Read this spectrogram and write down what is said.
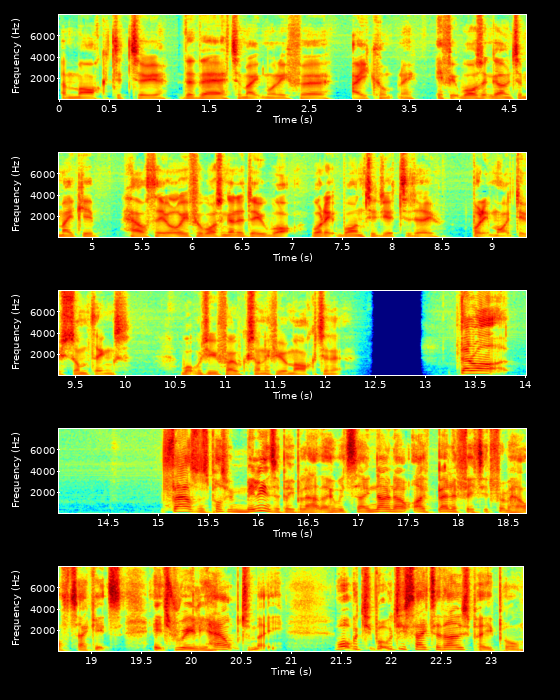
are marketed to you. They're there to make money for a company. If it wasn't going to make you healthy or if it wasn't going to do what, what it wanted you to do, but it might do some things, what would you focus on if you were marketing it? There are thousands, possibly millions of people out there who would say, "No, no, I've benefited from health tech. It's it's really helped me." What would you What would you say to those people?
